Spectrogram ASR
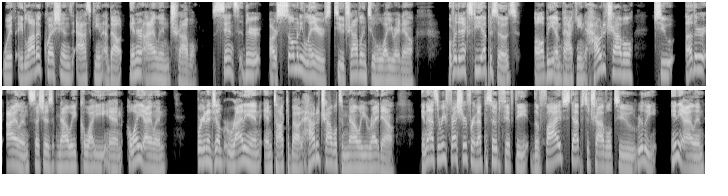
with a lot of questions asking about inner island travel. Since there are so many layers to traveling to Hawaii right now, over the next few episodes, I'll be unpacking how to travel to other islands such as Maui, Kauai, and Hawaii Island. We're going to jump right in and talk about how to travel to Maui right now. And as a refresher from episode 50, the five steps to travel to really any island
